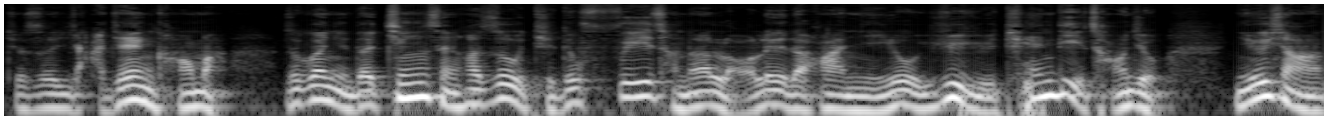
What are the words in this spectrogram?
就是亚健康嘛。如果你的精神和肉体都非常的劳累的话，你又欲与天地长久，你又想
